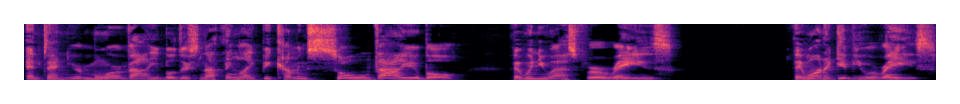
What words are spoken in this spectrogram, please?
And then you're more valuable. There's nothing like becoming so valuable that when you ask for a raise, they want to give you a raise.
